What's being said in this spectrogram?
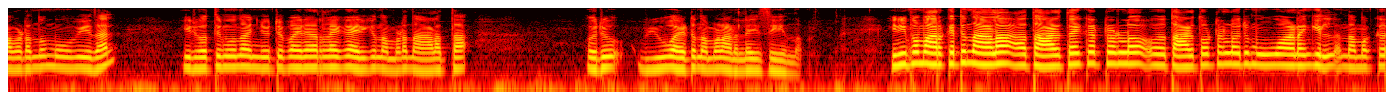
അവിടെ നിന്ന് മൂവ് ചെയ്താൽ ഇരുപത്തി മൂന്ന് അഞ്ഞൂറ്റി പതിനാറിലേക്കായിരിക്കും നമ്മുടെ നാളത്തെ ഒരു വ്യൂ ആയിട്ട് നമ്മൾ അനലൈസ് ചെയ്യുന്നത്. ഇനിയിപ്പോൾ മാർക്കറ്റ് നാളെ താഴത്തേക്കിട്ടുള്ള താഴത്തോട്ടുള്ള ഒരു മൂവ് ആണെങ്കിൽ നമുക്ക്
